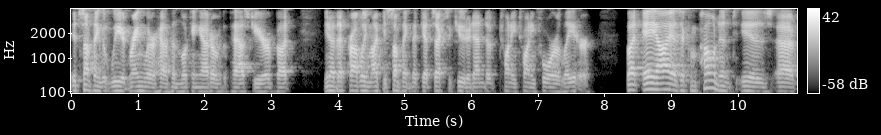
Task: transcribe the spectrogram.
it's something that we at Ringler have been looking at over the past year, but, you know, that probably might be something that gets executed end of 2024 or later. But AI as a component is uh,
